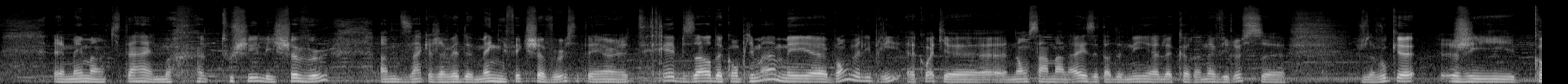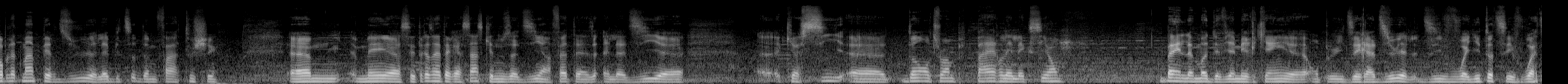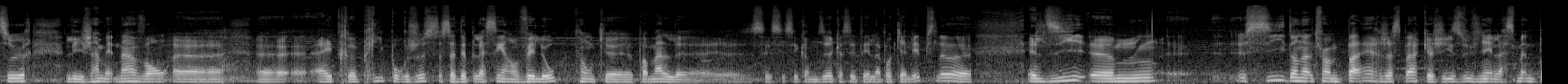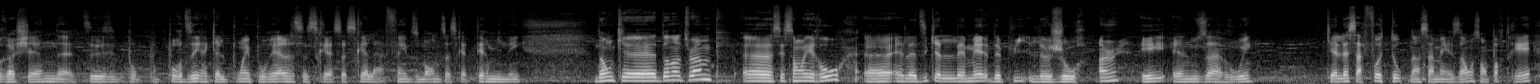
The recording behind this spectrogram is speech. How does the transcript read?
même en quittant, elle m'a touché les cheveux en me disant que j'avais de magnifiques cheveux. C'était un très bizarre de compliment, mais bon, je l'ai pris. Quoique non sans malaise, étant donné le coronavirus. Je vous avoue que j'ai complètement perdu euh, l'habitude de me faire toucher. Euh, mais euh, c'est très intéressant ce qu'elle nous a dit. En fait, elle, a dit que si Donald Trump perd l'élection, ben, le mode de vie américain, on peut y dire adieu. Elle dit, vous voyez toutes ces voitures, les gens maintenant vont être pris pour juste se déplacer en vélo. Donc, pas mal, c'est- comme dire que c'était l'apocalypse. Elle dit, si Donald Trump perd, j'espère que Jésus vient la semaine prochaine euh, pour, pour- dire à quel point pour elle, ce serait, ce serait la fin du monde, ce serait terminé. Donc, euh, Donald Trump, euh, c'est son héros. Elle a dit qu'elle l'aimait depuis le jour 1 et elle nous a avoué qu'elle a sa photo dans sa maison, son portrait,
